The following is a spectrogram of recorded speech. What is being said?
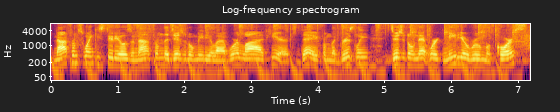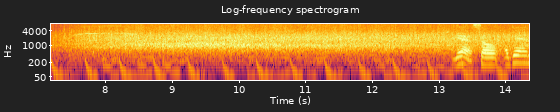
not from Swanky Studios and not from the Digital Media Lab. We're live here today from the Grizzly Digital Network Media Room, of course. Yeah, so again,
